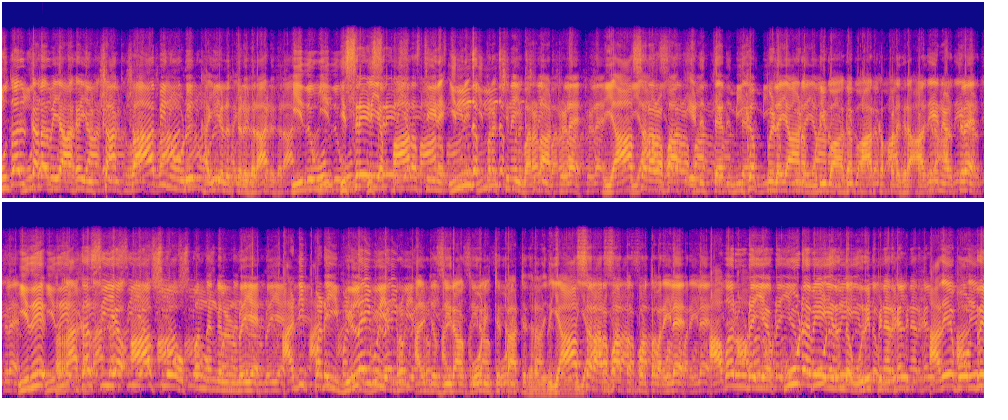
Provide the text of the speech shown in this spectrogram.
முதல் தடவையாக இஷாக் ராபினோடு கையெழுத்திடுகிறார் இதுவும் இஸ்ரேலிய பாலஸ்தீன இந்த பிரச்சனை வரலாற்றில் யாசர் அரபாத் எடுத்த மிக பிழையான முடிவாக பார்க்கப்படுகிற அதே நேரத்தில் இது ரகசிய ஆஸ்லோ ஒப்பந்தங்களினுடைய அடிப்படை விளைவு என்றும் அல் ஜசீரா கோடிட்டு காட்டுகிறது. யாசர் அரபாத்தை பொறுத்தவரையில அவருடைய கூடவே இருந்த உறுப்பினர்கள் அதே போன்று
